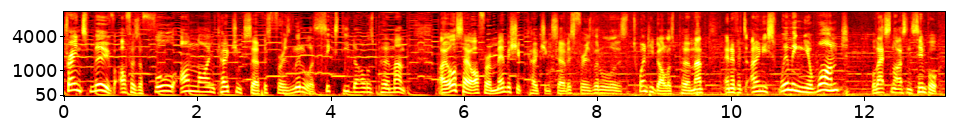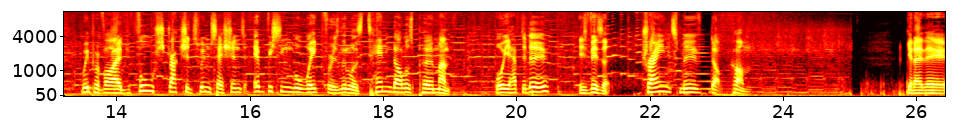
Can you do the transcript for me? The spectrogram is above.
Train Smooth offers a full online coaching service for as little as $60 per month. I also offer a membership coaching service for as little as $20 per month, and if it's only swimming you want, well, that's nice and simple. We provide full structured swim sessions every single week for as little as $10 per month. All you have to do is visit trainsmooth.com. G'day there,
